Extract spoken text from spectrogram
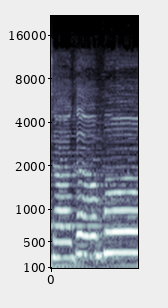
Sagamore.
